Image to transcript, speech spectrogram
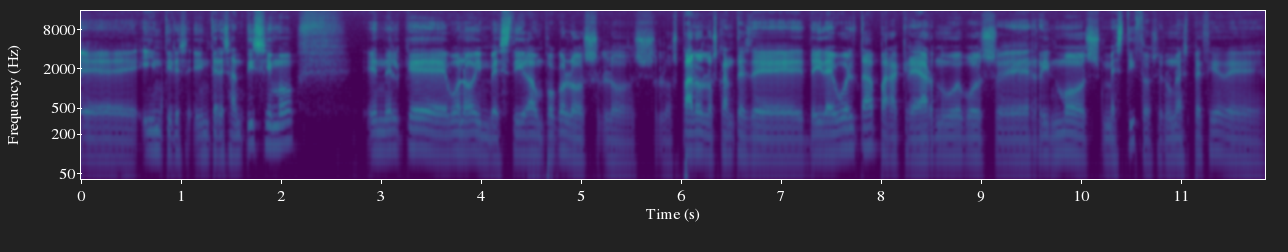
eh, interes- interesantísimo en el que bueno investiga un poco los, los, los palos, los cantes de, de ida y vuelta para crear nuevos eh, ritmos mestizos en una especie de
